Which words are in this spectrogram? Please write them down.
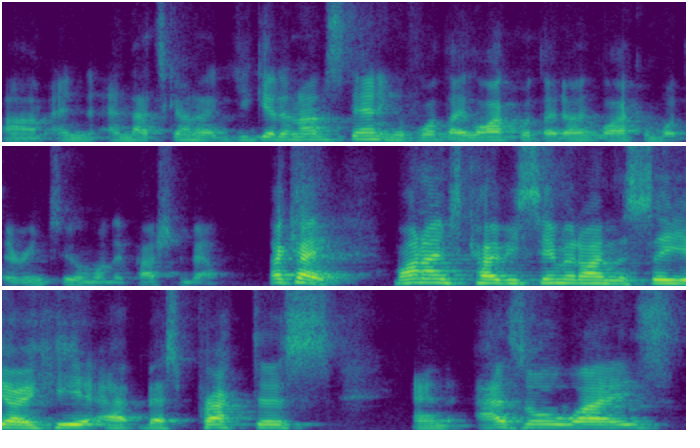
Um, and and that's going to you get an understanding of what they like, what they don't like, and what they're into and what they're passionate about. Okay, my name's Kobi Simmat. I'm the CEO here at Best Practice, and as always,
